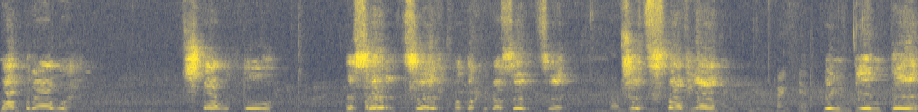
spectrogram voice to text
nabrał kształtu te serce, bo to chyba serce przedstawia pęknięte,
